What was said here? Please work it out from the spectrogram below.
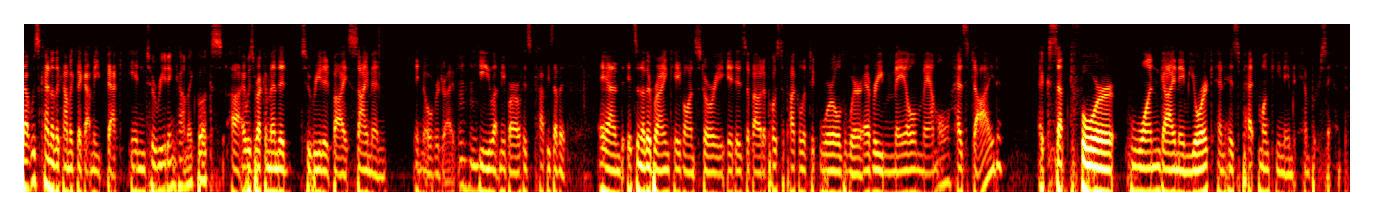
that was kind of the comic that got me back into reading comic books. Uh, I was recommended to read it by Simon in Overdrive. Mhm. He let me borrow his copies of it. And it's another Brian K. Vaughan story. It is about a post apocalyptic world where every male mammal has died, except for one guy named York and his pet monkey named Ampersand.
